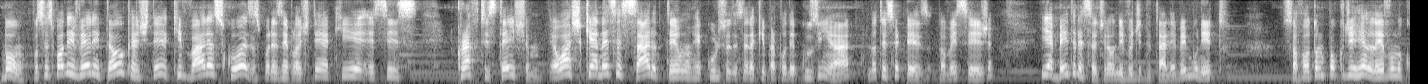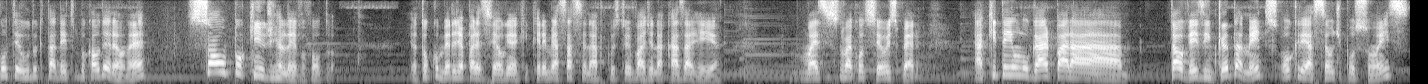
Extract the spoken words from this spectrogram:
Bom, vocês podem ver então que a gente tem aqui várias coisas. Por exemplo, a gente tem aqui esses Craft Station. Eu acho que é necessário ter um recurso desse daqui para poder cozinhar. Não tenho certeza, talvez seja. E é bem interessante, né? O nível de detalhe é bem bonito. Só faltou um pouco de relevo no conteúdo que tá dentro do caldeirão, né? Só um pouquinho de relevo faltou. Eu tô com medo de aparecer alguém aqui querer me assassinar porque eu estou invadindo a casa alheia. Mas isso não vai acontecer, eu espero. Aqui tem um lugar para, talvez, encantamentos ou criação de poções.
